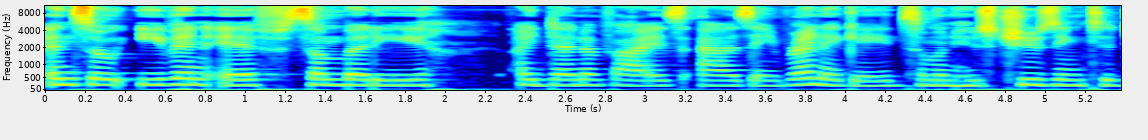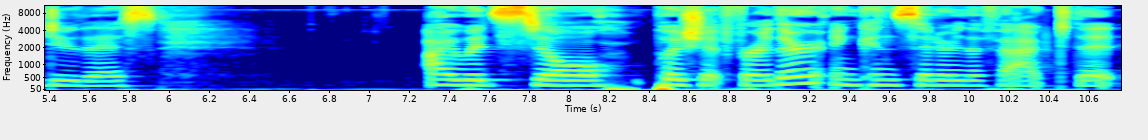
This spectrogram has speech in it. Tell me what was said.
and so even if somebody identifies as a renegade, someone who's choosing to do this, I would still push it further and consider the fact that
